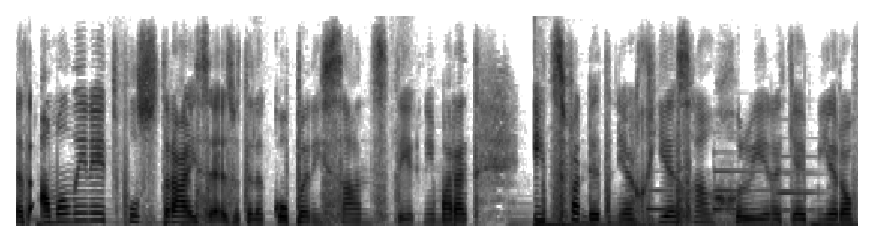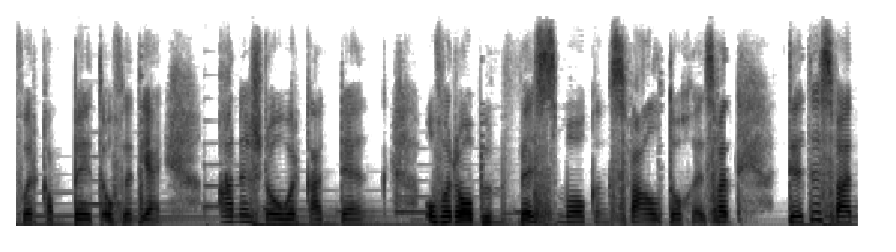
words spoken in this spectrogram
dat almal nie net vol stryse is wat hulle kop in die sand steek nie, maar dat iets van dit in jou gees gaan groei en dat jy meer daarvoor kan bid of dat jy anders daaroor kan dink of wat daar bewusmakingsveld tog is. Want dit is wat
